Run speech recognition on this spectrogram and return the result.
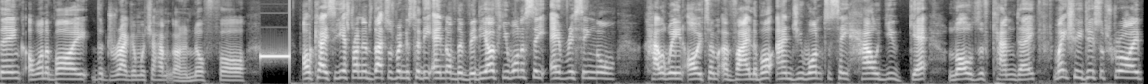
think I want to buy the dragon, which I haven't got enough for. Okay, so yes, randoms, that just brings us to the end of the video. If you want to see every single Halloween item available and you want to see how you get loads of candy, make sure you do subscribe,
